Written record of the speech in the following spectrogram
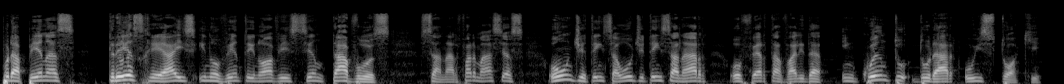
por apenas R$ 3,99. Sanar Farmácias, onde tem saúde, tem Sanar. Oferta válida enquanto durar o estoque.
